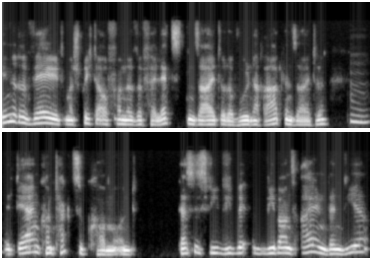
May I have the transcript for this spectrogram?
innere Welt, man spricht da auch von der verletzten Seite oder vulnerablen Seite, mhm. mit der in Kontakt zu kommen. Und das ist wie, wie, wie bei uns allen, wenn wir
